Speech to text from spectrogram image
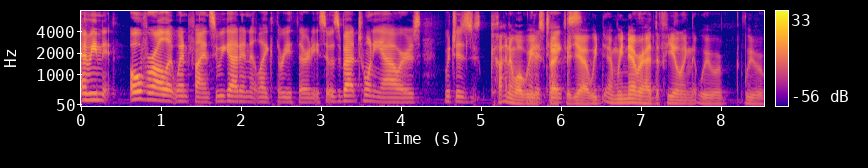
I mean, overall it went fine. So we got in at like 3:30. So it was about 20 hours, which is Kind of what we What it expected. takes. Yeah, we and we never had the feeling that we were we were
